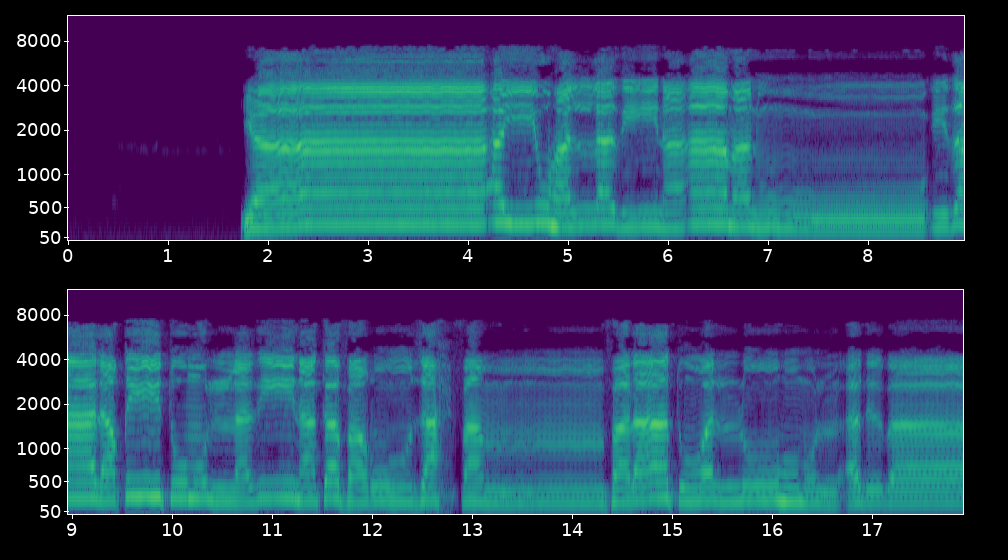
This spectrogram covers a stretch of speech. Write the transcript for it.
يا أيها الذين آمنوا إذا لقيتم الذين كفروا زحفا فلا تولوهم الأدبار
